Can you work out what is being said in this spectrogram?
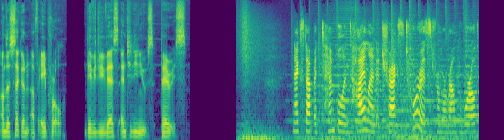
on the 2nd of April. David Vives, NTD News, Paris. Next up, a temple in Thailand attracts tourists from around the world.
